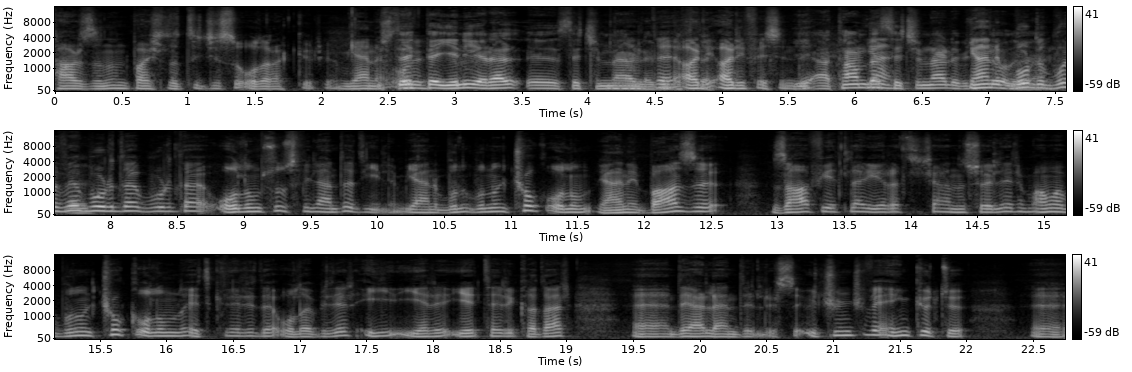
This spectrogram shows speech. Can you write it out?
tarzının başlatıcısı olarak görüyorum. Yani Üstelik de yeni yerel e, seçimlerle birlikte. Ari, arifesinde. Ya, tam da yani, seçimlerle birlikte yani oluyor. Burada, yani. Bu, ve evet. burada burada olumsuz filan da değilim. Yani bunu, bunun çok olum yani bazı zafiyetler yaratacağını söylerim ama bunun çok olumlu etkileri de olabilir. İyi yere yeteri kadar e, değerlendirilirse. Üçüncü ve en kötü e,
